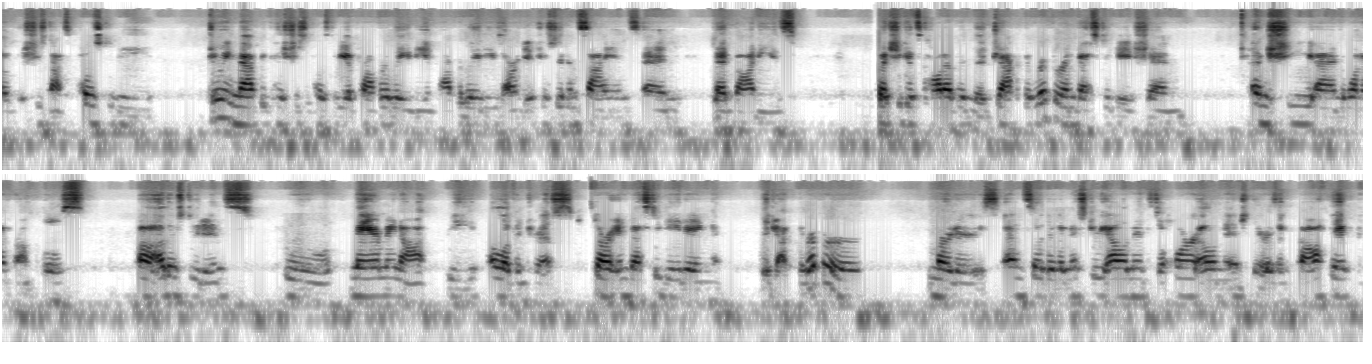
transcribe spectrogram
of she's not supposed to be doing that because she's supposed to be a proper lady, and proper ladies aren't interested in science and dead bodies. But she gets caught up in the Jack the Ripper investigation, and she and one of her uncle's uh, other students, who may or may not be a love interest, start investigating the Jack the Ripper murders. And so there's a mystery element, there's a horror element, there is a gothic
